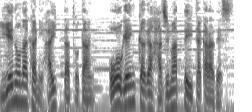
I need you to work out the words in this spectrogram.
家の中に入った途端、大喧嘩が始まっていたからです。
